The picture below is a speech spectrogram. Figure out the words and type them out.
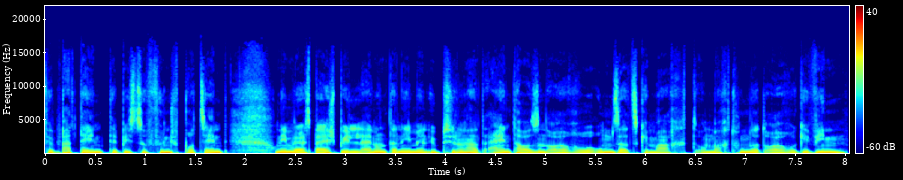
für Patente bis zu 5 Prozent. Nehmen wir als Beispiel, ein Unternehmen Y hat 1000 Euro Umsatz gemacht und macht 100 Euro Gewinn.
